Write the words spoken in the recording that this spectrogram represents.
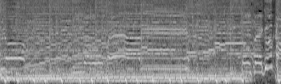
ぶよスノーフェアリー。Don't say goodbye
